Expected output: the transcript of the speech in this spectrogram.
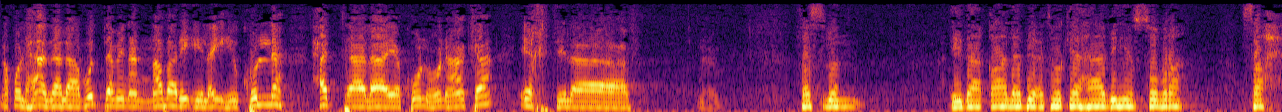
نقول هذا لا بد من النظر إليه كله حتى لا يكون هناك اختلاف. نعم. فصل. إذا قال بعتك هذه الصبرة صح.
